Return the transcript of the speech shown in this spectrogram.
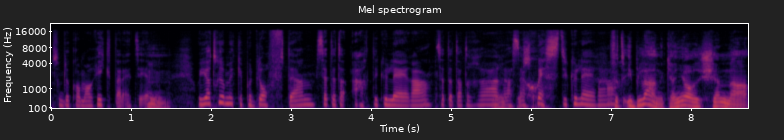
som du kommer att rikta dig till. Mm. Och jag tror mycket på doften, sättet att artikulera, sättet att röra sig, gestikulera. För att ibland kan jag känna,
